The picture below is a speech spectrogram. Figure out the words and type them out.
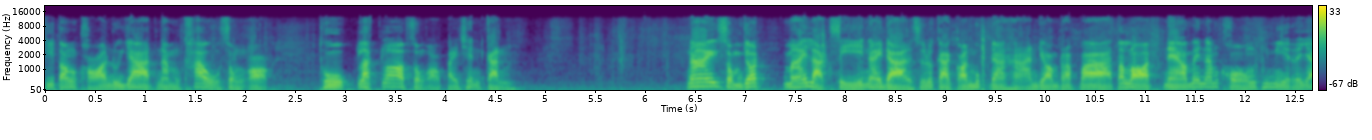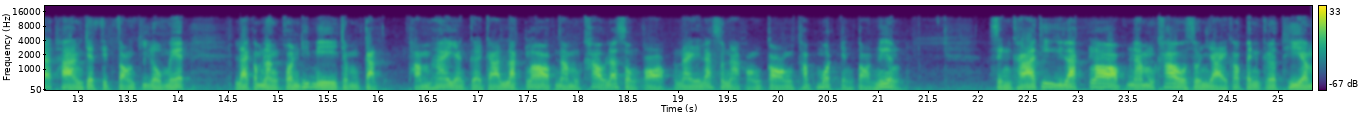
ที่ต้องขออนุญาตนำเข้าส่งออก ถูกลักลอบส่งออกไปเช่นกันนายสมยศไม้หลักสีนายด่านศุลกากรมุกดาหารยอมรับว่าตลอดแนวแม่น้ำโขงที่มีระยะทาง 72 กิโลเมตร และกำลังพลที่มีจำกัดทำให้ยังเกิดการลักลอบนำเข้าและส่งออกในลักษณะของกองทัพมดอย่างต่อเนื่อง สินค้าที่ลักลอบนำเข้าส่วนใหญ่ก็เป็นกระเทียม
